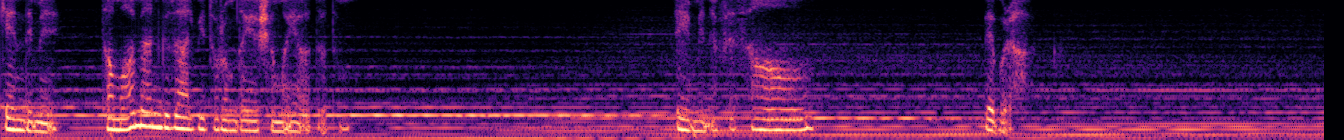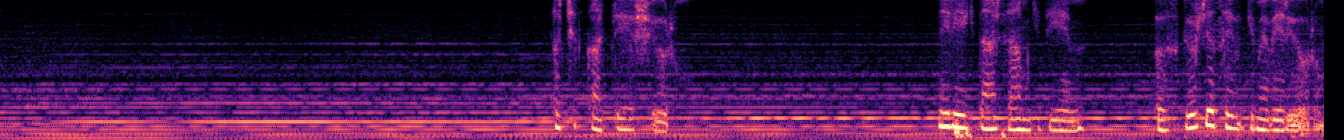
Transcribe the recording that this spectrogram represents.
Kendimi tamamen güzel bir durumda yaşamaya adadım. Derin bir nefes al ve bırak. Açık kalple yaşıyorum. Nereye gidersem gideyim, özgürce sevgimi veriyorum.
